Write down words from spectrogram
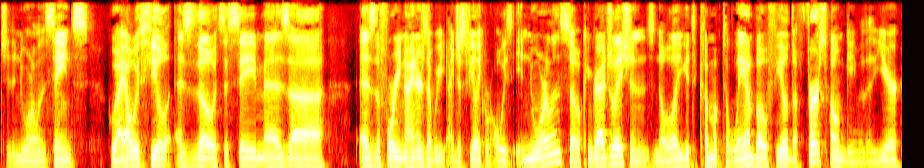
to the New Orleans Saints, who I always feel as though it's the same as uh as the 49ers that we I just feel like we're always in New Orleans. So, congratulations, Nola. You get to come up to Lambeau Field, the first home game of the year.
